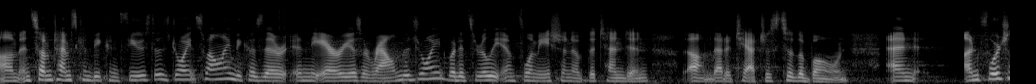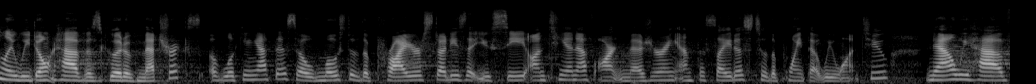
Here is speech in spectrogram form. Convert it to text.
um, and sometimes can be confused as joint swelling because they're in the areas around the joint, but it's really inflammation of the tendon um, that attaches to the bone. And Unfortunately, we don't have as good of metrics of looking at this, so most of the prior studies that you see on TNF aren't measuring enthesitis to the point that we want to. Now we have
